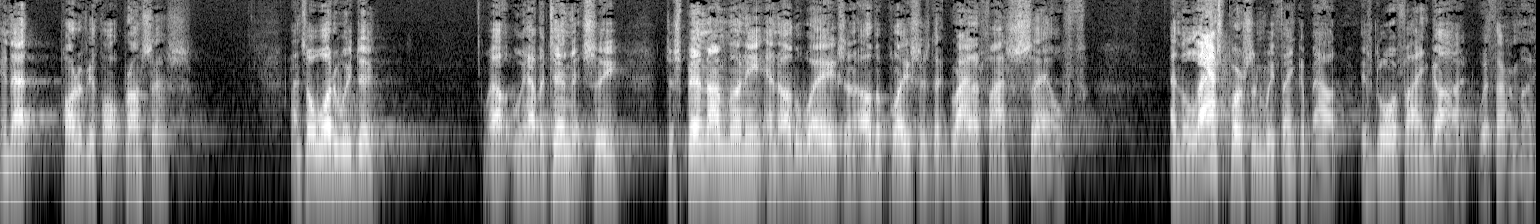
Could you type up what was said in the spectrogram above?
Isn't that part of your thought process? And so, what do we do? Well, we have a tendency to spend our money in other ways and other places that gratify self. And the last person we think about is glorifying God with our money.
